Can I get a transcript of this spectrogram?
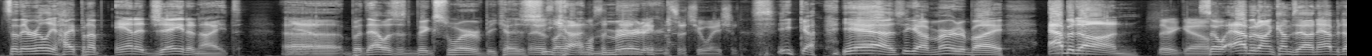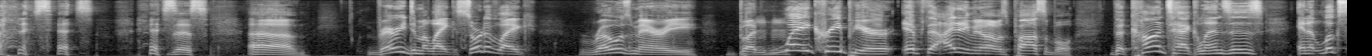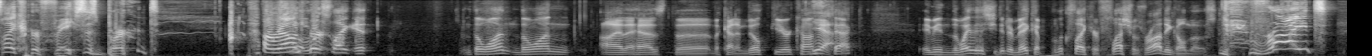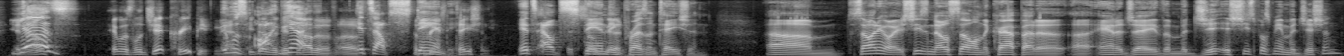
So they're really hyping up Anna Jay tonight. Uh, but that was just a big swerve because she like got murdered. Situation. She got yeah, she got murdered by Abaddon. There you go. So Abaddon comes out, and Abaddon is this, is this uh, very dem- like sort of like Rosemary, but Mm-hmm. way creepier. If the I didn't even know that was possible. The contact lenses, and it looks like her face is burnt around Well, her. looks like it. The one, the one eye that has the the kind of milkier contact. Yeah. I mean, the way that she did her makeup looks like her flesh was rotting almost. right? know? yes, it was legit creepy. Man. it was. She does a good yeah, job of, of it's outstanding. presentation. It's outstanding good. presentation. Um. So anyway, she's no selling the crap out of uh, Anna Jay. The magi- Is she supposed to be a magician?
